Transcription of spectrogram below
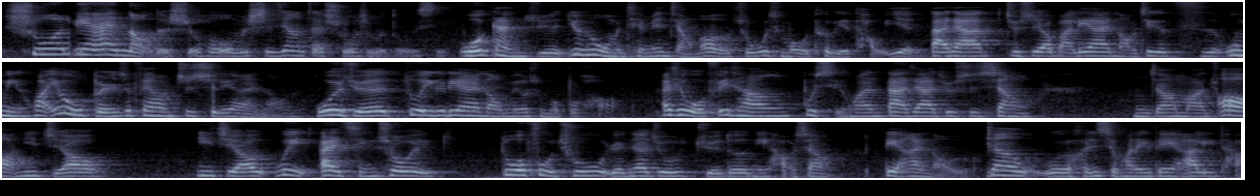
说恋爱脑的时候，我们实际上在说什么东西？我感觉就是我们前面讲到的说，为什么我特别讨厌大家就是要把恋爱脑这个词污名化，因为我本人是非常支持恋爱脑的，我也觉得做一个恋爱脑没有什么不好，而且我非常不喜欢大家就是像，你知道吗？哦，你只要你只要为爱情稍微多付出，人家就觉得你好像恋爱脑了。像我很喜欢的一个电影《阿丽塔》，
